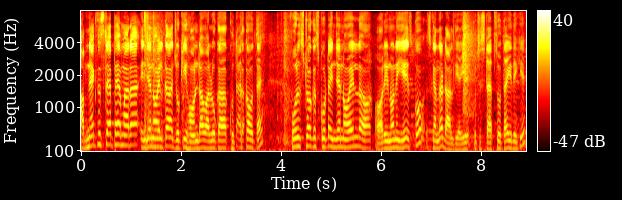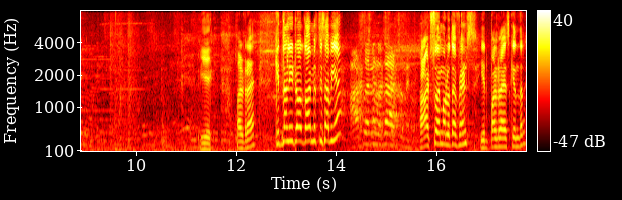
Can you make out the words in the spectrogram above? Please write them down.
अब नेक्स्ट स्टेप है हमारा इंजन ऑयल का जो कि होंडा वालों का खुद का होता है। Four stroke scooter engine oil और इन्होंने ये इसको इसके अंदर डाल दिया। ये कुछ स्टेप्स होता है ये देखिए। ये पड़ रहा है। कितना लीटर होता है मिस्त्री साहब ये? आठ सौ एम होता आठ सौ में 800 सौ होता है फ्रेंड्स, ये पड़ रहा है इसके अंदर।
